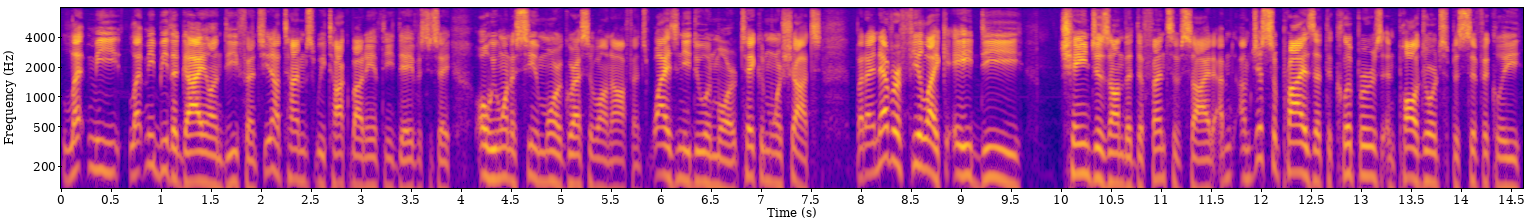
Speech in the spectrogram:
let me let me be the guy on defense. You know, times we talk about Anthony Davis and say, "Oh, we want to see him more aggressive on offense. Why isn't he doing more, taking more shots?" But I never feel like AD changes on the defensive side. I'm I'm just surprised that the Clippers and Paul George specifically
